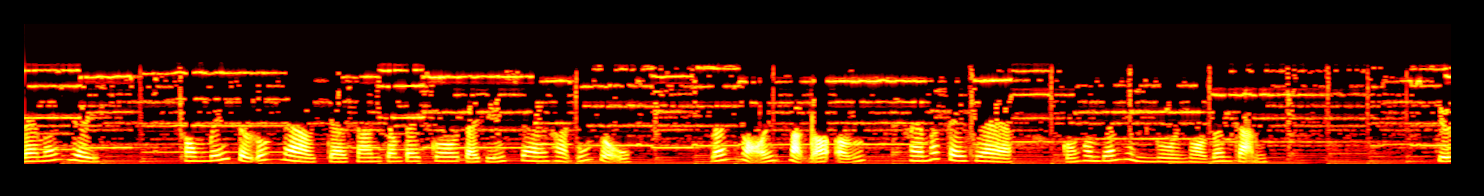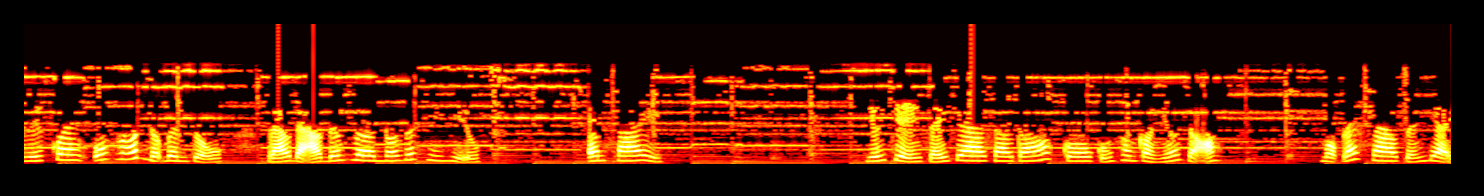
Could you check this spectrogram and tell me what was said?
đang nói gì. Không biết từ lúc nào trà xanh trong tay cô đã chuyển sang thành uống rượu. Đến nỗi mặt đỏ ẩn, hai mắt cây già, cũng không dám nhìn người ngồi bên cạnh. chị Thủy Quang uống hết nửa bình rượu, lão đảo đứng lên nói với Hi Diệu. Em say. Những chuyện xảy ra sau đó cô cũng không còn nhớ rõ. Một lát sau tỉnh dậy,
